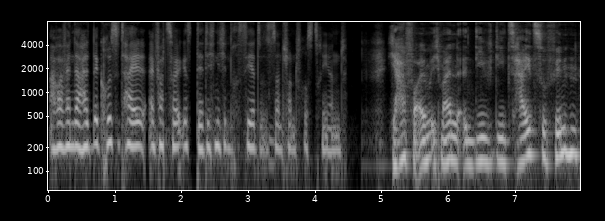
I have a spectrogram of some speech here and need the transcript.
Aber wenn da halt der größte Teil einfach Zeug ist, der dich nicht interessiert, das ist dann schon frustrierend. Ja, vor allem, ich meine, die, die Zeit zu finden,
